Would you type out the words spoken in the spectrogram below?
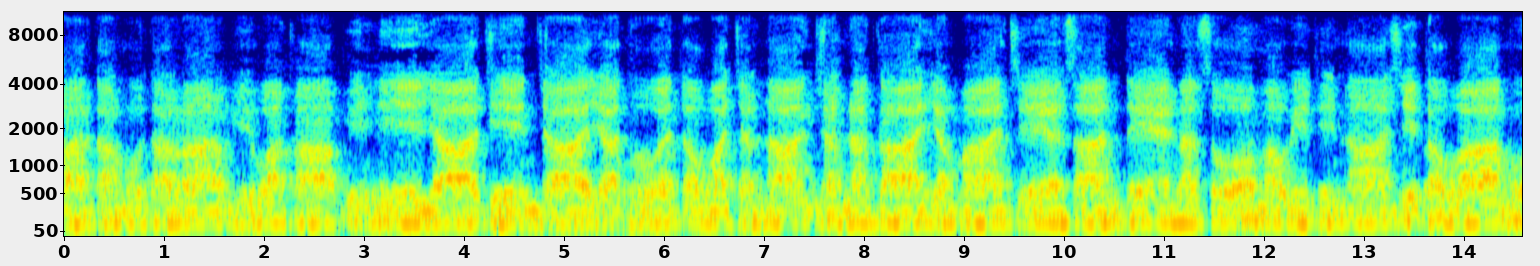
าตมุตรังอิวะคาปินิยาจินจายตุตวัจนังชนะกายมาเจสันเตนะโสมวิธินาชิตวามุ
